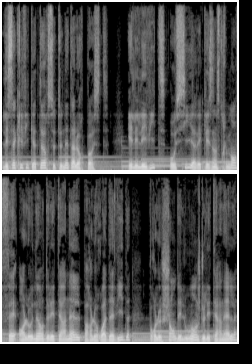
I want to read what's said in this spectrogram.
Les sacrificateurs se tenaient à leur poste, et les Lévites aussi avec les instruments faits en l'honneur de l'Éternel par le roi David pour le chant des louanges de l'Éternel,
